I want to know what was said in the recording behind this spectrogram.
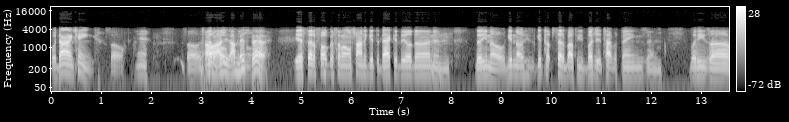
with Don King. So yeah. So oh, I did, I missed on- that. yeah, instead of focusing on trying to get the DACA deal done and the you know getting he gets upset about these budget type of things and but he's uh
